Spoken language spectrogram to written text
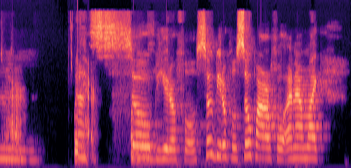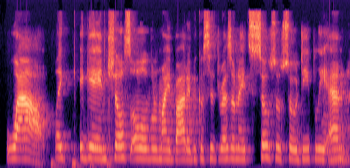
to mm. her. With That's her. So beautiful, so beautiful, so powerful. And I'm like, wow, like again, chills all over my body because it resonates so, so, so deeply. Mm. And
